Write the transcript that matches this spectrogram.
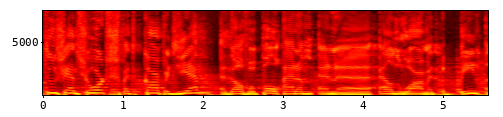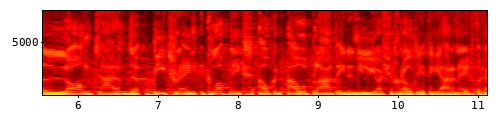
Two Cent Shorts met Carpet Jam. En dan voor Paul Adam en uh, El Noir met Been a Long Time. De B-Train Club Mix. Ook een oude plaat in een nieuw jasje. Groot hit in de jaren 90. Hè.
